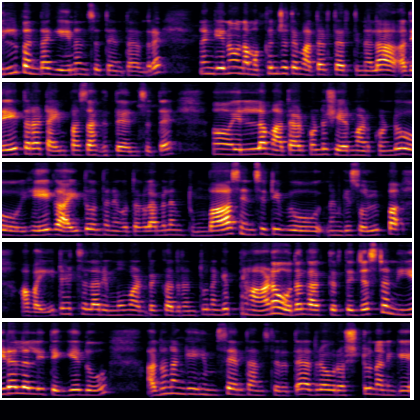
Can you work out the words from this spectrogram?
ಇಲ್ಲಿ ಬಂದಾಗ ಏನು ಅನಿಸುತ್ತೆ ಅಂತ ಅಂದರೆ ನನಗೇನೋ ನಮ್ಮ ಅಕ್ಕನ ಜೊತೆ ಮಾತಾಡ್ತಾ ಇರ್ತೀನಲ್ಲ, ಅದೇ ಥರ ಟೈಮ್ ಪಾಸ್ ಆಗುತ್ತೆ ಅನಿಸುತ್ತೆ. ಎಲ್ಲ ಮಾತಾಡಿಕೊಂಡು ಶೇರ್ ಮಾಡಿಕೊಂಡು ಹೇಗಾಯಿತು ಅಂತಲೇ ಗೊತ್ತಾಗಲ್ಲ. ಆಮೇಲೆ ನಂಗೆ ತುಂಬ ಸೆನ್ಸಿಟಿವ್ ನನಗೆ ಸ್ವಲ್ಪ ಆ ವೈಟ್ ಹೆಡ್ಸ್ ಎಲ್ಲ ರಿಮೂವ್ ಮಾಡಬೇಕಾದ್ರಂತೂ ನನಗೆ ಪ್ರಾಣ ಹೋದಂಗೆ ಆಗ್ತಿರುತ್ತೆ. ಜಸ್ಟ್ ಆ ನೀಡಲಲ್ಲಿ ತೆಗೆಯೋದು ಅದು ನನಗೆ ಹಿಂಸೆ ಅಂತ ಅನಿಸ್ತಿರುತ್ತೆ. ಆದರೆ ಅವರು ಅಷ್ಟು ನನಗೆ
